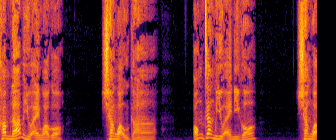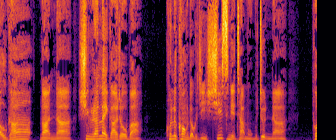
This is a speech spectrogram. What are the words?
คำลาไม่อยู่ไอวาก็ช่างว่าอุกาองจังไม่อยู่ไอนี่ก็ช่างว่าอุกางานนาชิงรันไลกาโรบาคนละข้องดอกจีชีสนิทามุมจุนนาพ่อ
